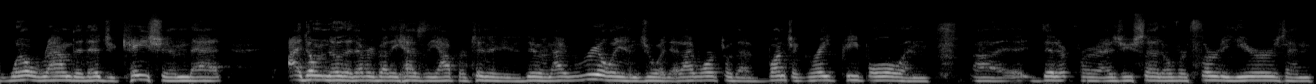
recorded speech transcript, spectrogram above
well rounded education that I don't know that everybody has the opportunity to do, and I really enjoyed it. I worked with a bunch of great people and uh, did it for, as you said, over 30 years, and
